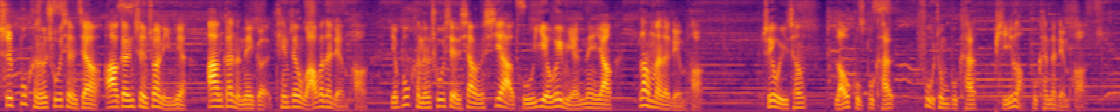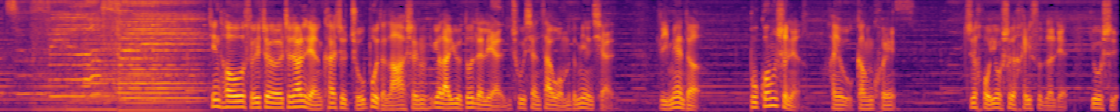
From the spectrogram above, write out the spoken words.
是不可能出现像《阿甘正传》里面阿甘的那个天真娃娃的脸庞。也不可能出现像西雅图夜未眠那样浪漫的脸庞，只有一张劳苦不堪、负重不堪、疲劳不堪的脸庞。镜头随着这张脸开始逐步的拉伸，越来越多的脸出现在我们的面前，里面的不光是脸，还有钢盔。之后又是黑色的脸，又是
